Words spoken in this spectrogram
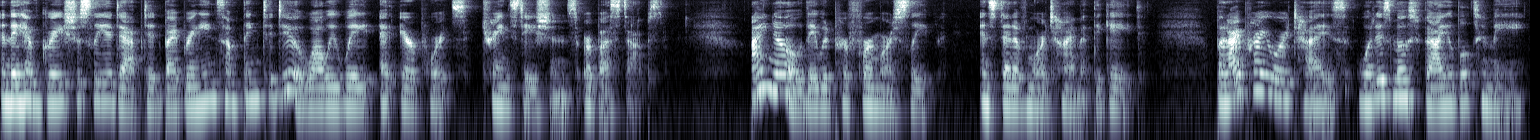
and they have graciously adapted by bringing something to do while we wait at airports, train stations, or bus stops. I know they would prefer more sleep instead of more time at the gate, but I prioritize what is most valuable to me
